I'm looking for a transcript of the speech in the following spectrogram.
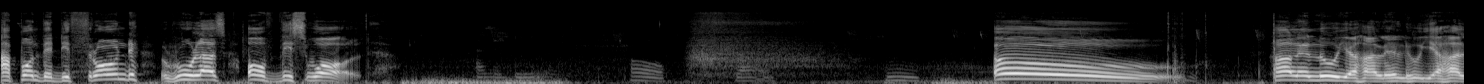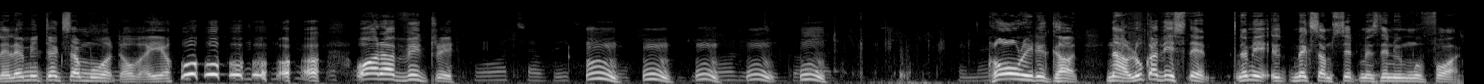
upon the dethroned rulers of this world. Hallelujah. Oh, wow. Oh, hallelujah, hallelujah, hallelujah. Let me take some water over here. what a victory. What a victory. Mm, mm, mm, Glory mm, to mm. Glory to God. Now, look at this then. Let me uh, make some statements, then we move forward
